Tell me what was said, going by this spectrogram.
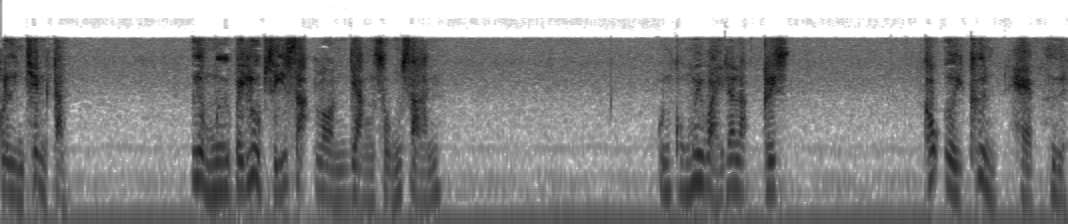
กลืนเช่นกัน เอื้อมมือไปลูบศีรษะหล่อนอย่างสงสาร คุณคงไม่ไหวแล้วล่ะคริส เขาเอ่ยขึ้นแหบเหือด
